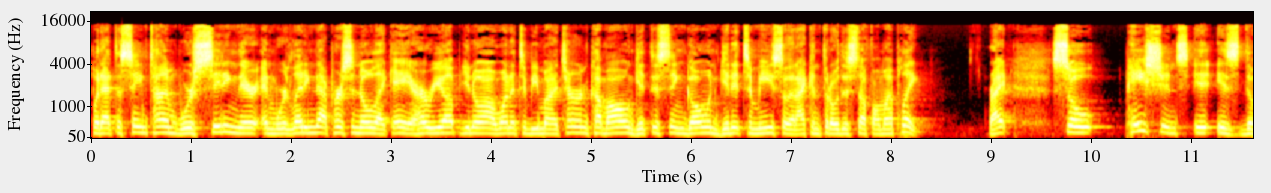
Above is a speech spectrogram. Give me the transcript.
But at the same time, we're sitting there and we're letting that person know, like, hey, hurry up. You know, I want it to be my turn. Come on, get this thing going, get it to me so that I can throw this stuff on my plate, right? So patience is the,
